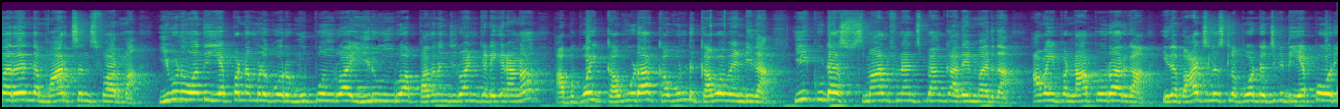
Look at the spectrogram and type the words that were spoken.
மாதிரி இந்த மார்க்சன்ஸ் ஃபார்மா இவனு வந்து எப்போ நம்மளுக்கு ஒரு முப்பது ரூபா இருபது ரூபா பதினஞ்சு ரூபான்னு கிடைக்கிறானோ அப்போ போய் கவுடா கவுண்டு கவ வேண்டிதான். ஈக்குவிட்டா ஸ்மால் ஃபினான்ஸ் பேங்க் அதே மாதிரி தான் அவன் இப்போ நாற்பது ரூபா இருக்கான். இதை வாட்ச் லிஸ்ட்டில் போட்டு வச்சுக்கிட்டு எப்போ ஒரு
